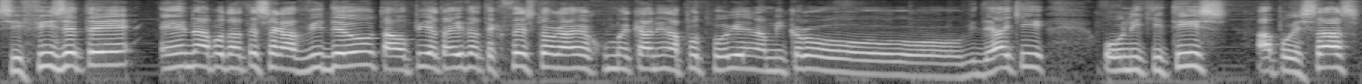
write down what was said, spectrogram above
Ψηφίζετε ένα από τα τέσσερα βίντεο, τα οποία τα είδατε χθες, τώρα έχουμε κάνει ένα ποτπορί, ένα μικρό βιντεάκι. Ο νικητής από εσάς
